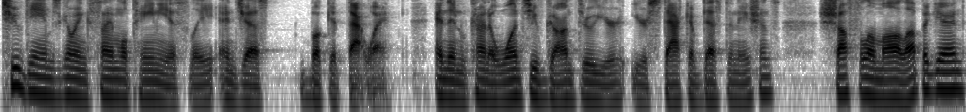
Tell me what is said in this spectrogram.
two games going simultaneously and just book it that way. And then kind of once you've gone through your, your stack of destinations, shuffle them all up again,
